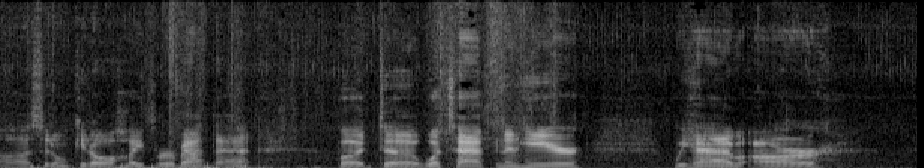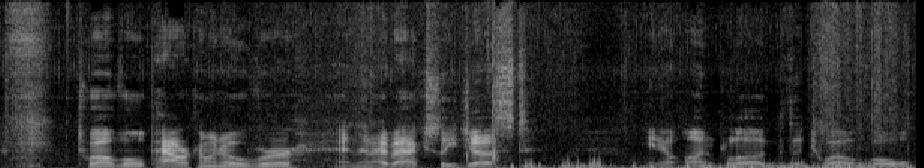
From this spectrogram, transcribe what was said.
uh, so don't get all hyper about that. But uh, what's happening here? We have our 12 volt power coming over, and then I've actually just, you know, unplugged the 12 volt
